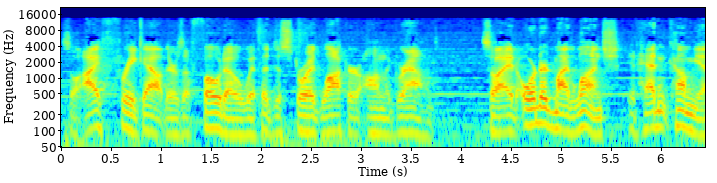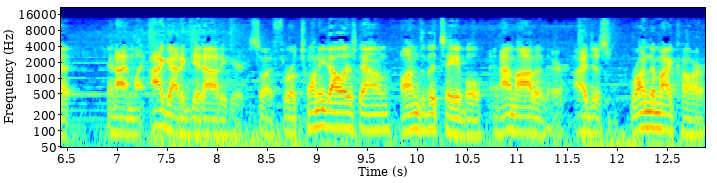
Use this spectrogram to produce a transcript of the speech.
So I freak out. There's a photo with a destroyed locker on the ground. So I had ordered my lunch, it hadn't come yet, and I'm like, I gotta get out of here. So I throw $20 down onto the table, and I'm out of there. I just run to my car,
